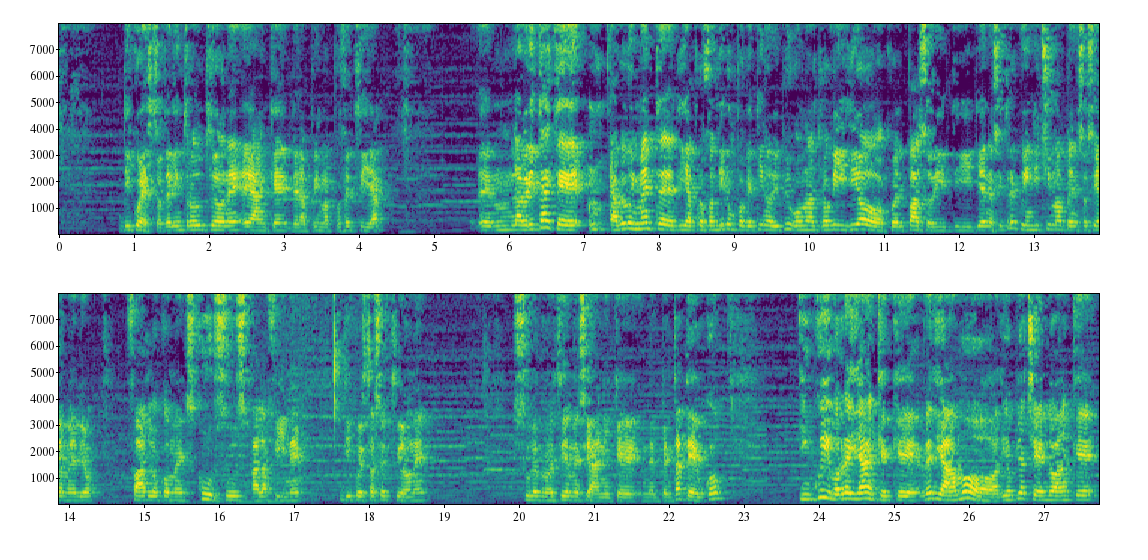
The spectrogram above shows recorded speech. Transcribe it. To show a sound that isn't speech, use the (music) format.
di questo, dell'introduzione e anche della prima profezia. Ehm, la verità è che (clears throat) avevo in mente di approfondire un pochettino di più con un altro video quel passo di, di Genesi 3.15, ma penso sia meglio farlo come excursus alla fine di questa sezione sulle profezie messianiche nel Pentateuco, in cui vorrei anche che vediamo, a Dio piacendo, anche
